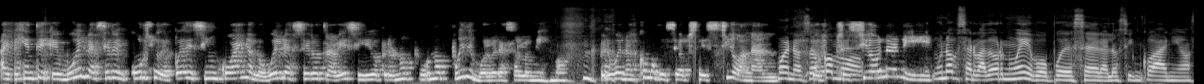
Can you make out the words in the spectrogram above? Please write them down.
Hay gente que vuelve a hacer el curso después de cinco años, lo vuelve a hacer otra vez y digo, pero no, no pueden volver a hacer lo mismo. Pero bueno, es como que se obsesionan. Bueno, son como obsesionan y... un observador nuevo puede ser a los cinco años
